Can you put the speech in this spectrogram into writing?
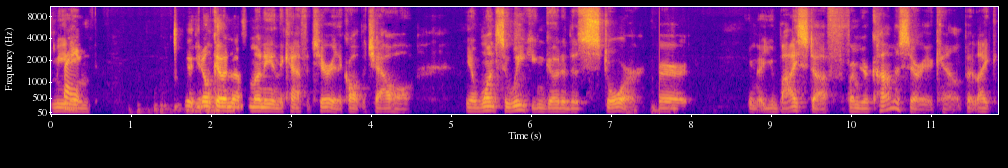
meaning right. if you don't get enough money in the cafeteria they call it the chow hall you know once a week you can go to the store where you know you buy stuff from your commissary account but like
